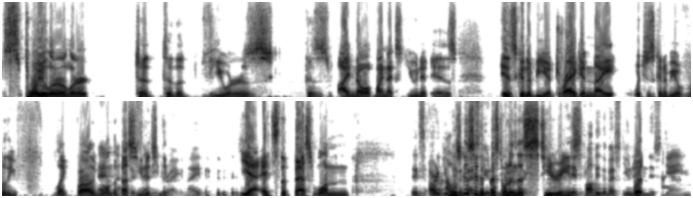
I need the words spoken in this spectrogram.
spoiler alert to to the viewers because I know what my next unit is is going to be a Dragon Knight. Which is going to be a really f- like probably one of the best units. In the, Dragon Knight. yeah, it's the best one. it's arguably. I was going to say the best one in the series. It's probably the best unit but- in this game.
